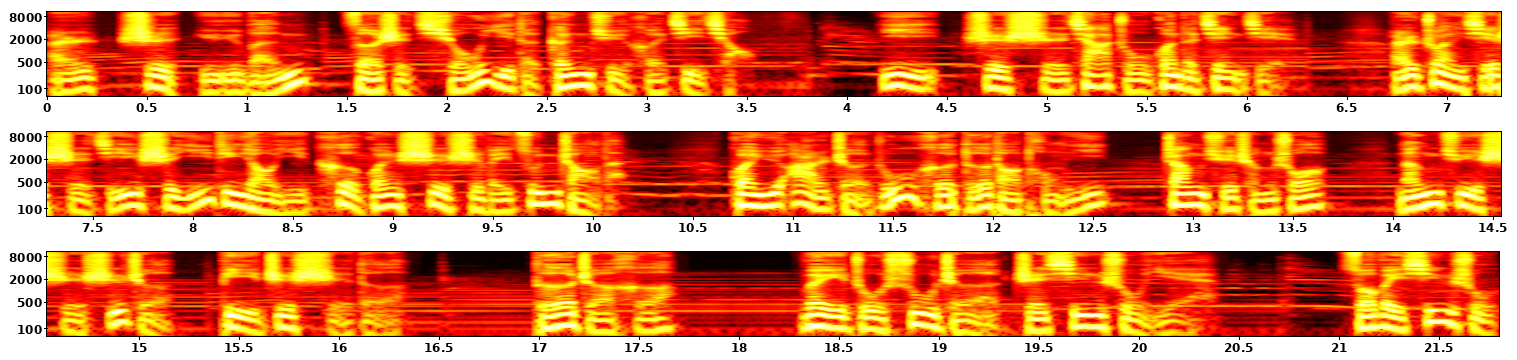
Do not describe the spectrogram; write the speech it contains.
而是语文，则是求义的根据和技巧。义是史家主观的见解，而撰写史籍是一定要以客观事实为遵照的。关于二者如何得到统一，张学成说：“能据史实者，必知史德。德者何？未著书者之心术也。所谓心术，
